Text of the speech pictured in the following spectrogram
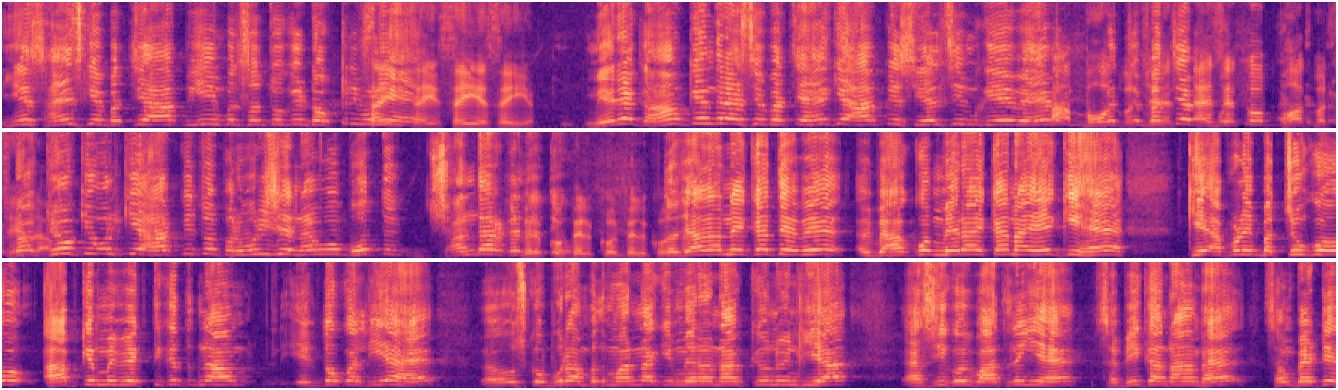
ये साइंस के बच्चे आप ये मत सोचो कि डॉक्टरी बने सही हैं। सही सही है सही है। मेरे गाँव के अंदर ऐसे बच्चे हैं कि आपके सीएलसी में गए हुए हैं हाँ, बहुत बच्चे। ऐसे तो बहुत बच्चे हैं क्योंकि उनकी आपकी जो परवरिश है ना वो बहुत शानदार कर देते बिल्कुल, बिल्कुल, तो ज़्यादा नहीं कहते हुए अभिभावक को मेरा कहना एक ही है कि अपने बच्चों को आपके में व्यक्तिगत नाम एक दो का लिया है उसको बुरा मत मानना कि मेरा नाम क्यों नहीं लिया। ऐसी कोई बात नहीं है। सभी का नाम है। सब बैठे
